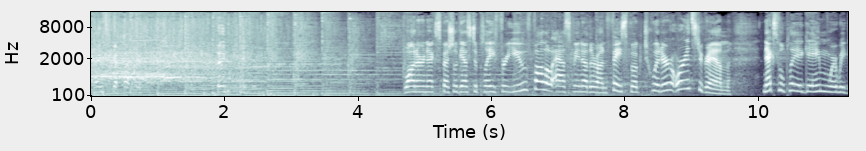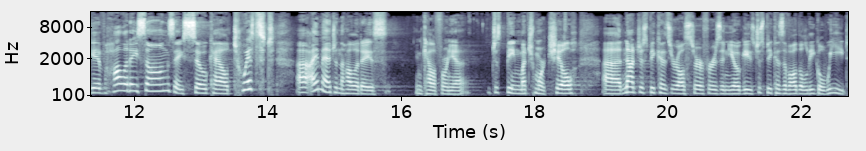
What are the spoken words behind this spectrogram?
Thanks, guys. Thank you. Want our next special guest to play for you? Follow Ask Me Another on Facebook, Twitter, or Instagram. Next, we'll play a game where we give holiday songs a SoCal twist. Uh, I imagine the holidays in California just being much more chill, uh, not just because you're all surfers and yogis, just because of all the legal weed.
